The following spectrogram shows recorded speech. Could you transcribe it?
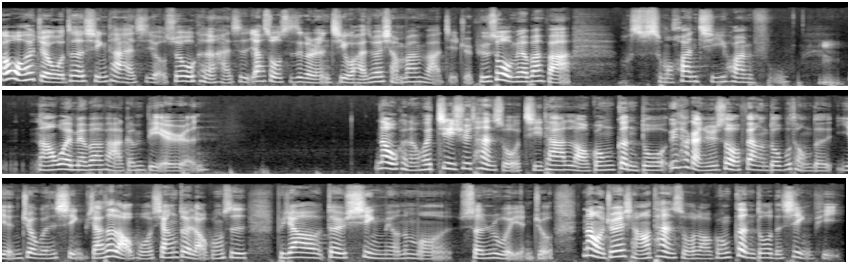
可我会觉得我这个心态还是有，所以我可能还是要是我是这个人气，我还是会想办法解决。比如说我没有办法什么换妻换夫，嗯，然后我也没有办法跟别人。那我可能会继续探索其他老公更多，因为他感觉是有非常多不同的研究跟性。假设老婆相对老公是比较对性没有那么深入的研究，那我就会想要探索老公更多的性癖，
